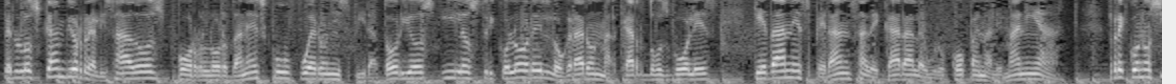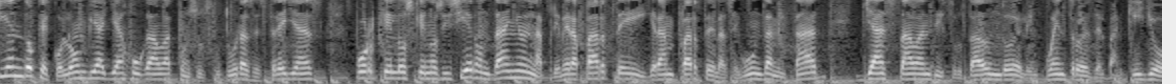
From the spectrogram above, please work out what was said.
pero los cambios realizados por Lordanescu fueron inspiratorios y los tricolores lograron marcar dos goles que dan esperanza de cara a la Eurocopa en Alemania reconociendo que Colombia ya jugaba con sus futuras estrellas porque los que nos hicieron daño en la primera parte y gran parte de la segunda mitad ya estaban disfrutando del encuentro desde el banquillo.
